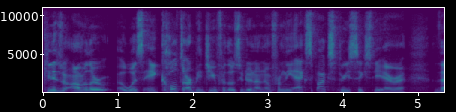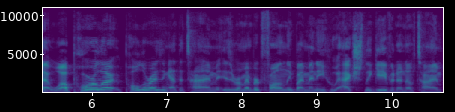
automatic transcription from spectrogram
Kingdoms of Amalur was a cult RPG for those who do not know from the Xbox 360 era that while polar- polarizing at the time is remembered fondly by many who actually gave it enough time,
